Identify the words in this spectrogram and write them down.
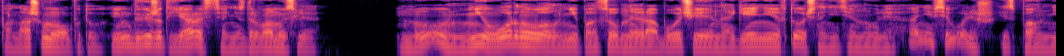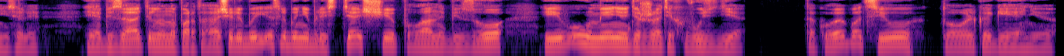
По нашему опыту, им движет ярость, а не здравомыслие. Ну, ни Орнуолл, ни подсобные рабочие на гениев точно не тянули. Они всего лишь исполнители. И обязательно напортачили бы, если бы не блестящие планы Бизо и его умение держать их в узде. Такое под силу только гению.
